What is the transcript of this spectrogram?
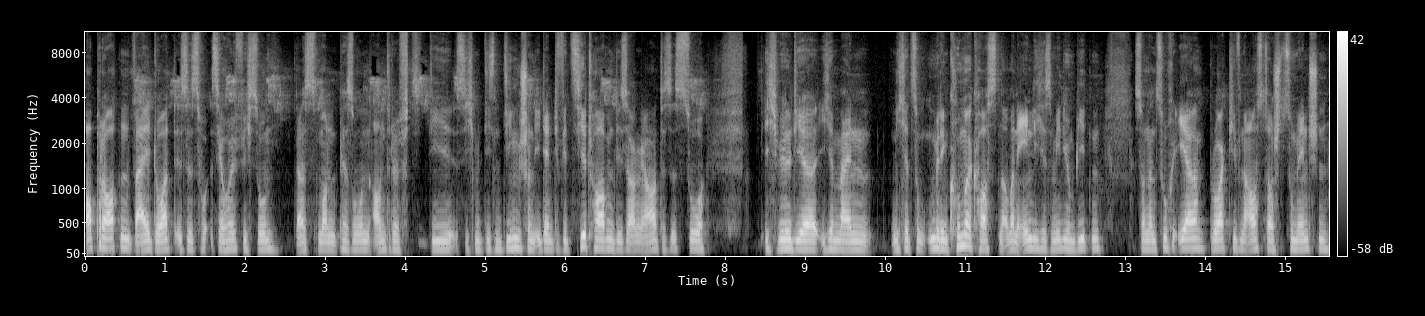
abraten, weil dort ist es sehr häufig so, dass man Personen antrifft, die sich mit diesen Dingen schon identifiziert haben, die sagen, ja, das ist so, ich will dir hier mein, nicht jetzt unbedingt Kummer kosten, aber ein ähnliches Medium bieten, sondern suche eher proaktiven Austausch zu Menschen,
